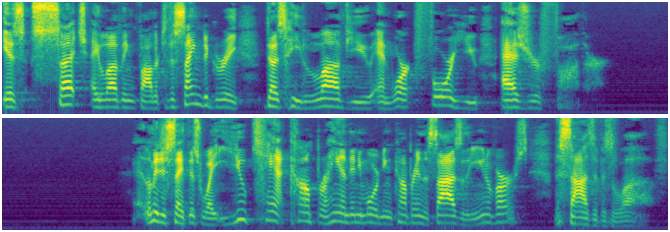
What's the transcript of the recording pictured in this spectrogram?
is such a loving Father. To the same degree does he love you and work for you as your Father. Let me just say it this way. You can't comprehend any more than you can comprehend the size of the universe, the size of His love.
